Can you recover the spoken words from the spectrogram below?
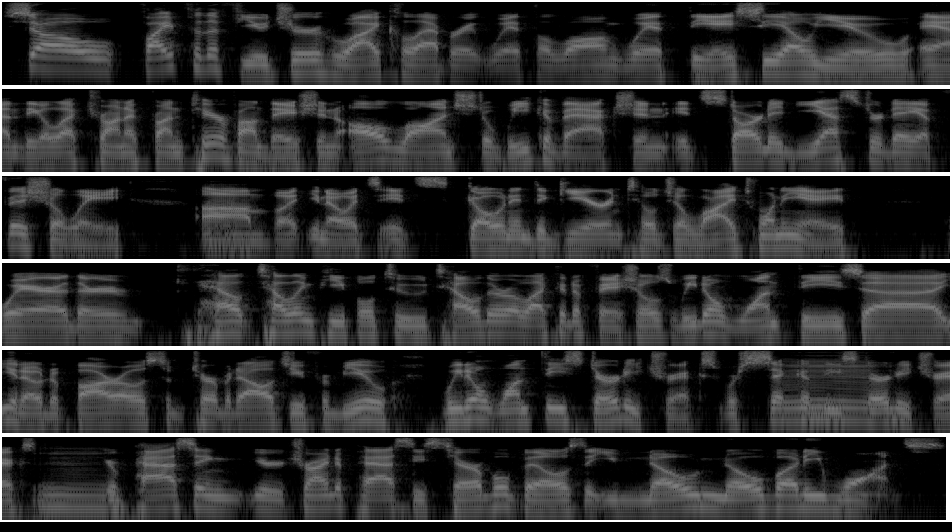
so Fight for the Future, who I collaborate with, along with the ACLU and the Electronic Frontier Foundation, all launched a week of action. It started yesterday officially, um, but you know it's it's going into gear until July 28th where they're tell, telling people to tell their elected officials, we don't want these, uh, you know, to borrow some terminology from you, we don't want these dirty tricks. We're sick of these Mm. dirty tricks. mm, You're passing, you're trying to pass these terrible bills that you know nobody wants.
